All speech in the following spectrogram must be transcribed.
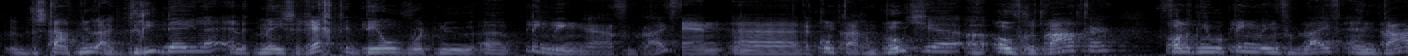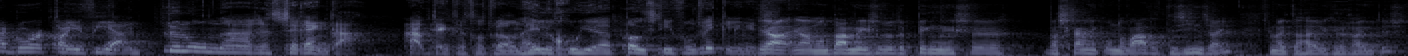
bestaat nu uit drie delen. En het meest rechter deel wordt nu eh Pingwingverblijf. en er komt daar een bootje over het water van het nieuwe Pingwingverblijf. En daardoor kan je via een tunnel naar Serenga. Nou, ik denk dat dat wel een hele goede positieve ontwikkeling is. Ja, ja, want daarmee zullen de pinguïns eh, waarschijnlijk onder water te zien zijn vanuit de huidige ruimtes.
